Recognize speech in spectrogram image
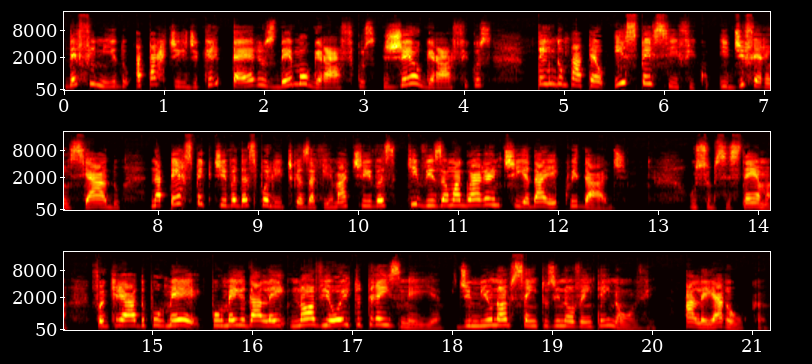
definido a partir de critérios demográficos, geográficos, tendo um papel específico e diferenciado na perspectiva das políticas afirmativas que visam a garantia da equidade. O subsistema foi criado por, mei por meio da Lei 9836, de 1999, a Lei Arouca.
